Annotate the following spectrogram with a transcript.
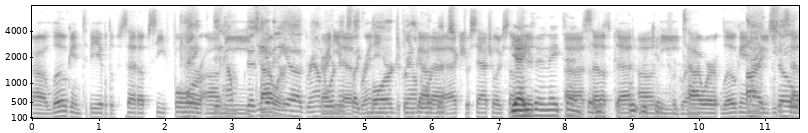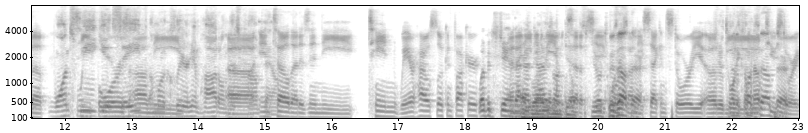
uh, Logan to be able to set up C4 Hey, on did- how- the does he tower. have any uh, ground or I need ordnance, a like Brennan, large if ground you've got ordnance? an extra satchel or some Yeah, he's in an A10, uh, so set he's up that completely on kitted the tower. Logan, I Alright, need you to so set up once we get safe, on I'm the gonna clear him hot on this uh, compound. intel that is in the tin warehouse looking fucker. Weapons jammed. And I I need you to guys be on able to set up jets. Zero C4s twenty. on the second story of the twenty coming up. two story.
